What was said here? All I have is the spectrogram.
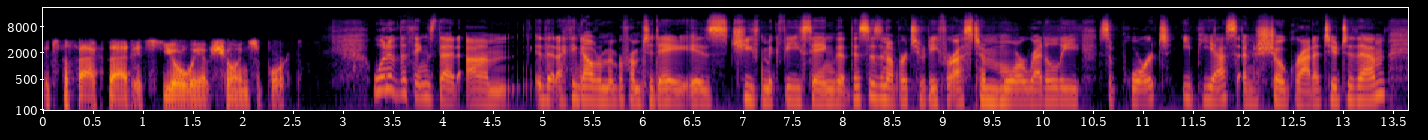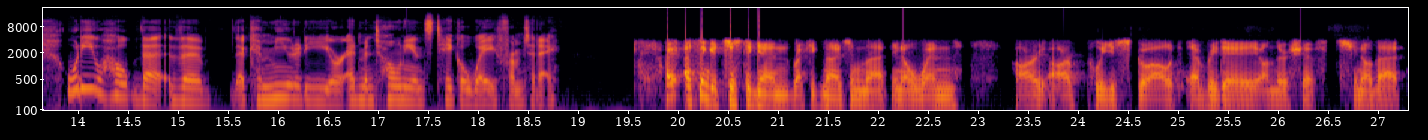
it's the fact that it's your way of showing support. One of the things that um, that I think I'll remember from today is Chief McPhee saying that this is an opportunity for us to more readily support EPS and show gratitude to them. What do you hope that the, the community or Edmontonians take away from today? I, think it's just again recognizing that you know when our our police go out every day on their shifts, you know that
